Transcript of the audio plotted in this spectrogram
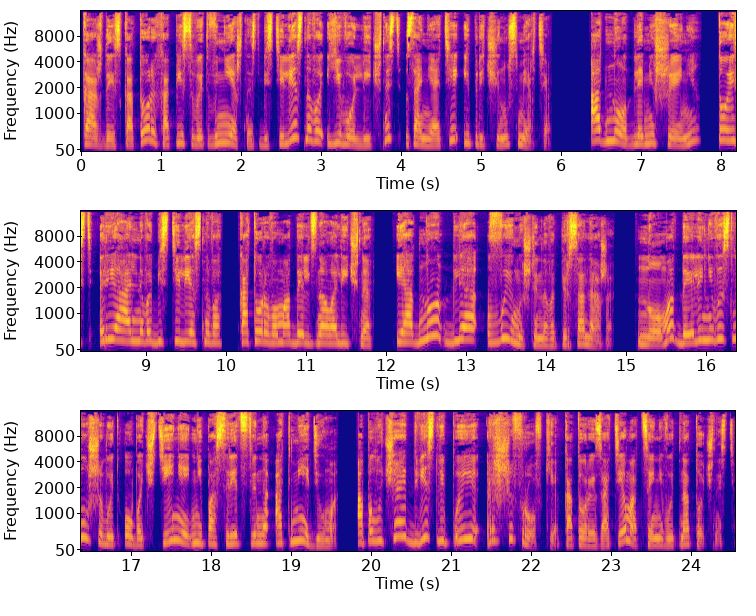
каждое из которых описывает внешность бестелесного, его личность, занятие и причину смерти. Одно для мишени, то есть реального бестелесного, которого модель знала лично, и одно для вымышленного персонажа, но модели не выслушивают оба чтения непосредственно от медиума, а получают две слепые расшифровки, которые затем оценивают на точность.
